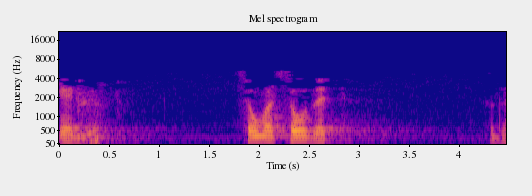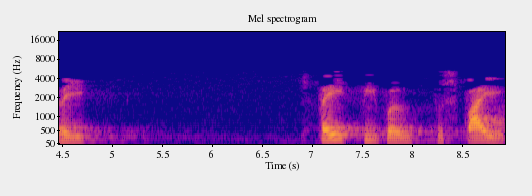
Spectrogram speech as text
area. So much so that they paid people to spy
